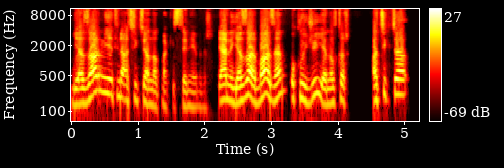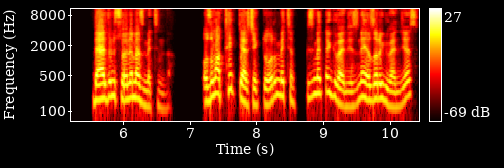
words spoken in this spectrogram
yazar niyetini açıkça anlatmak istenebilir. Yani yazar bazen okuyucuyu yanıltır. Açıkça derdini söylemez metinde. O zaman tek gerçek doğru metin. Biz metne güveneceğiz. Ne yazara güveneceğiz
